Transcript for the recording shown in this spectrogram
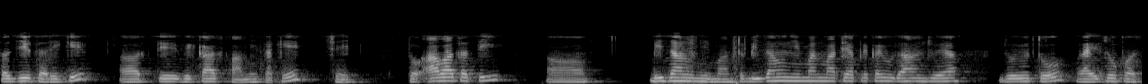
સજીવ તરીકે તે વિકાસ પામી શકે છે. તો આ વાત હતી બીજાણુ નિર્માણ. તો બીજાણુ નિર્માણ માટે આપણે કયું ઉદાહરણ જોયા? જોયું તો રાઇઝોપસ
